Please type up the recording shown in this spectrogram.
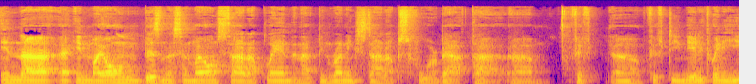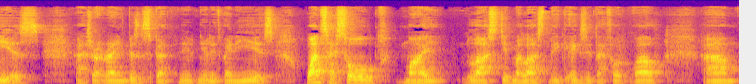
in uh, in my own business and my own startup land and i've been running startups for about um, 15 uh, 15, nearly 20 years. Uh, I started running business about nearly 20 years. Once I sold my last, did my last big exit, I thought, well, um,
